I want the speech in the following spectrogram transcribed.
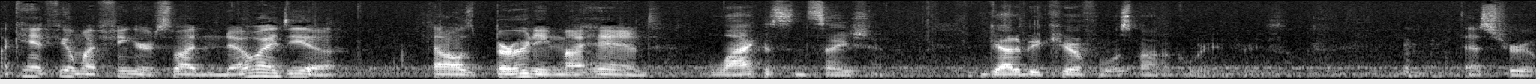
I can't feel my finger, so I had no idea that I was burning my hand. Lack of sensation. You got to be careful with spinal cord injuries. That's true.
